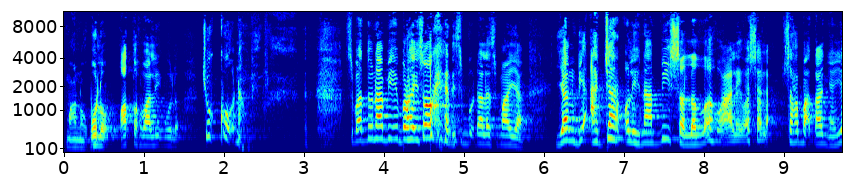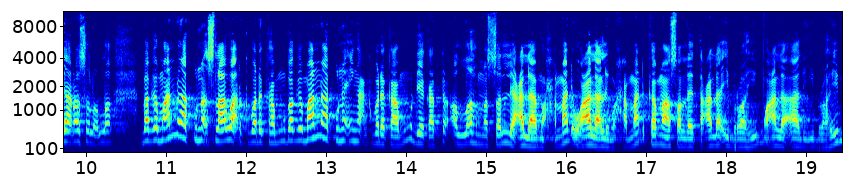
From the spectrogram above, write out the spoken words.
mana pula patah balik pula. Cukup Nabi. Sebab tu Nabi Ibrahim seorang disebut dalam semayang. Yang diajar oleh Nabi sallallahu alaihi wasallam. Sahabat tanya, "Ya Rasulullah, bagaimana aku nak selawat kepada kamu? Bagaimana aku nak ingat kepada kamu?" Dia kata, "Allahumma salli ala Muhammad wa ala ali Muhammad kama sallaita ala Ibrahim wa ala ali Ibrahim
